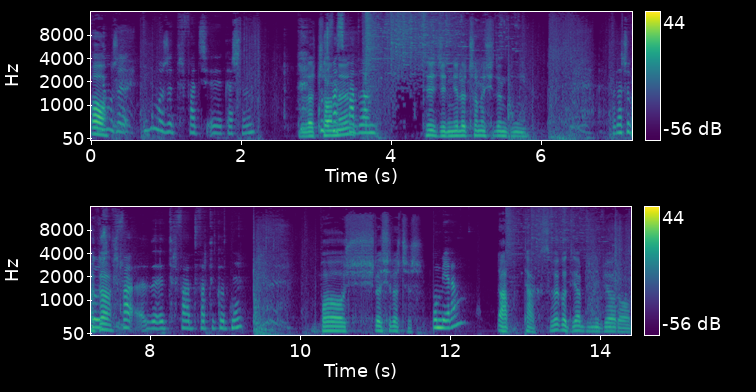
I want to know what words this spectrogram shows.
O! może, ile może trwać y, kaszel? Kuźwa, Leczony spadłam. tydzień, nieleczony 7 dni. A Dlaczego Aga. już trwa, y, trwa dwa tygodnie? Bo źle się leczysz. Umieram? A, tak, złego diabli nie biorą.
